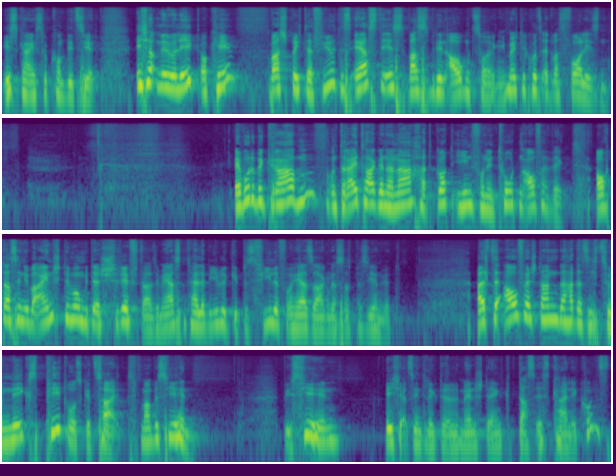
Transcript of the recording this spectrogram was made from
Ist gar nicht so kompliziert. Ich habe mir überlegt, okay, was spricht dafür? Das erste ist, was ist mit den Augenzeugen? Ich möchte kurz etwas vorlesen. Er wurde begraben und drei Tage danach hat Gott ihn von den Toten auferweckt. Auch das in Übereinstimmung mit der Schrift. Also im ersten Teil der Bibel gibt es viele Vorhersagen, dass das passieren wird. Als der Auferstandene hat er sich zunächst Petrus gezeigt. Mal bis hierhin. Bis hierhin, ich als intellektueller Mensch denke, das ist keine Kunst.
